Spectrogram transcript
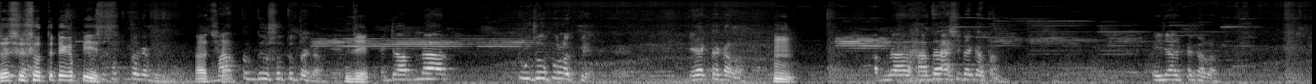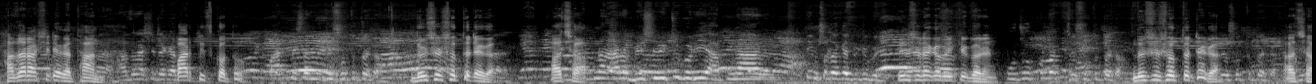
দুইশো সত্তর টাকা পিস দুশো সত্তর টাকা পিস আচ্ছা। মাত্র দুশো সত্তর টাকা। জি। এটা আপনার পুজো উপলক্ষে এই একটা কালার হুম। আপনার হাজার আশি টাকা দাম। এই যে একটা কালার হাজার আশি টাকা থান। হ্যাঁ, পার পিস কত? দুইশো সত্তর টাকা। আচ্ছা। আপনার আরও বেশি বিক্রি করি আপনার তিনশো টাকা বিক্রি করি। তিনশো টাকা বিক্রি করেন। দুশো সত্তর টাকা। আচ্ছা।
